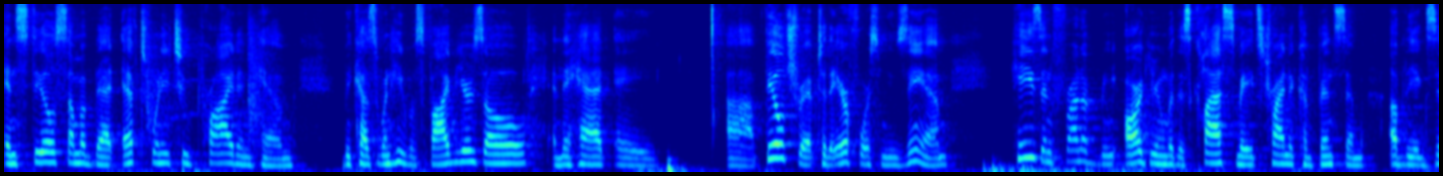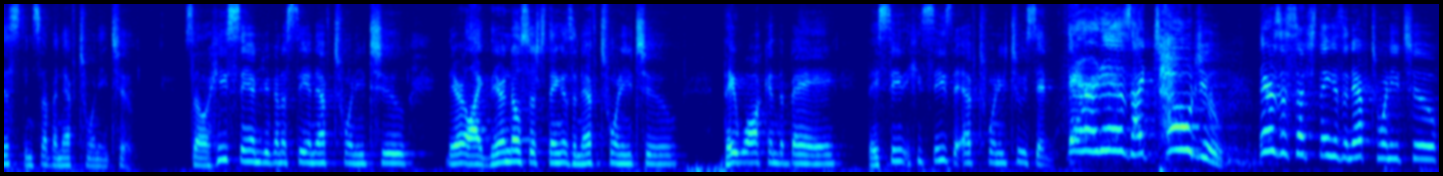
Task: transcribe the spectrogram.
instill some of that F 22 pride in him because when he was five years old and they had a uh, field trip to the Air Force Museum, he's in front of me arguing with his classmates, trying to convince them of the existence of an F 22. So he's saying you're going to see an F 22. They're like, there's no such thing as an F 22. They walk in the bay. They see he sees the F 22. He said, There it is. I told you. There's a such thing as an F 22.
